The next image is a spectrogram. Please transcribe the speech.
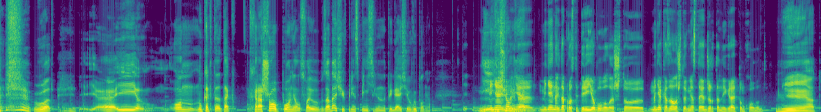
вот. И он, ну, как-то так хорошо понял свою задачу и, в принципе, не сильно напрягаясь ее выполнил. И меня, еще иногда, мне... меня иногда просто переебывало, что мне казалось, что вместо Эджертона играет Том Холланд. Нет.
